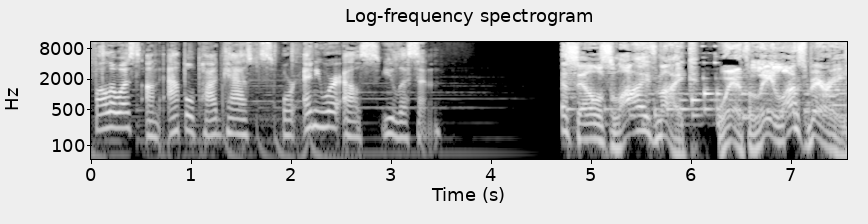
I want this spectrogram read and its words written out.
follow us on Apple Podcasts, or anywhere else you listen. KSL's Live Mic with Lee Lonsberry.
